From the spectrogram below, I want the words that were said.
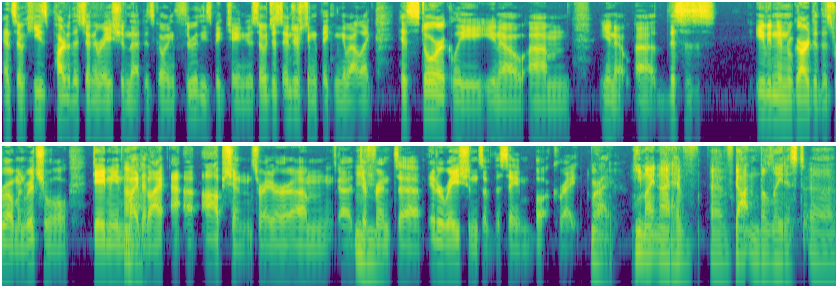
and so he's part of this generation that is going through these big changes. So it's just interesting thinking about like historically, you know, um, you know, uh, this is. Even in regard to this Roman ritual, Damien might have Uh-huh. I- I- options, right, or um, uh, Mhm. different uh, iterations of the same book, right? Right. He might not have, have gotten the latest uh,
